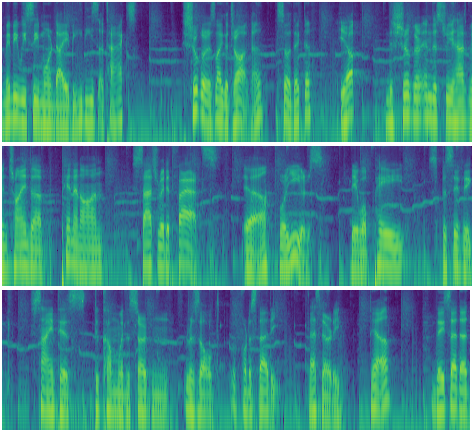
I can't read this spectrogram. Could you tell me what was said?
Maybe we see more diabetes attacks. Sugar is like a drug, huh? So addictive. Yep. The sugar industry has been trying to pin it on saturated fats Yeah. for years. They will pay specific scientists to come with a certain result for the study. That's dirty. Yeah. They said that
